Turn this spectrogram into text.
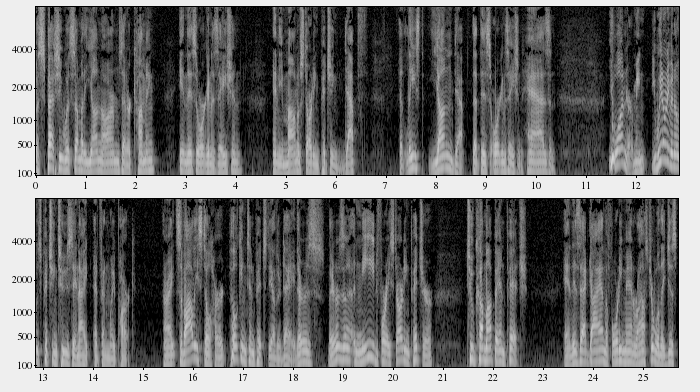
especially with some of the young arms that are coming in this organization and the amount of starting pitching depth, at least young depth that this organization has. And you wonder, I mean, we don't even know who's pitching Tuesday night at Fenway Park. All right, Civale's still hurt. Pilkington pitched the other day. There is there is a need for a starting pitcher to come up and pitch. And is that guy on the 40 man roster? Will they just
